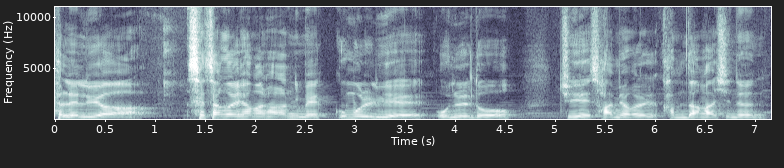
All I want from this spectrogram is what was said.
할렐루야. 세상을 향한 하나님의 꿈을 위해 오늘도 주의 사명을 감당하시는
